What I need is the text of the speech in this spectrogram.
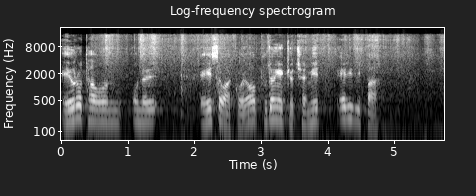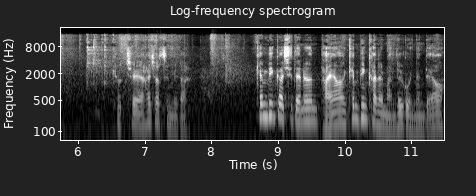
에어로타운 오늘 에이스 왔고요. 부정액 교체 및 LED바 교체하셨습니다. 캠핑카 시대는 다양한 캠핑카를 만들고 있는데요.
